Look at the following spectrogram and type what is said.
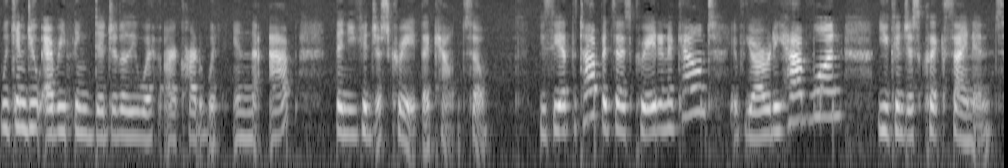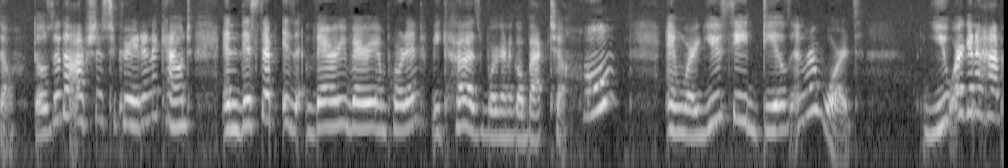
we can do everything digitally with our card within the app. Then you could just create the account. So you see at the top it says create an account. If you already have one, you can just click sign in. So those are the options to create an account. And this step is very, very important because we're going to go back to home and where you see deals and rewards you are going to have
